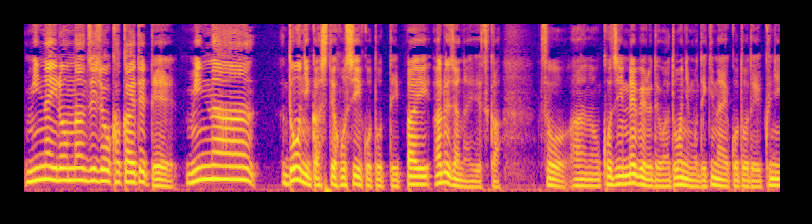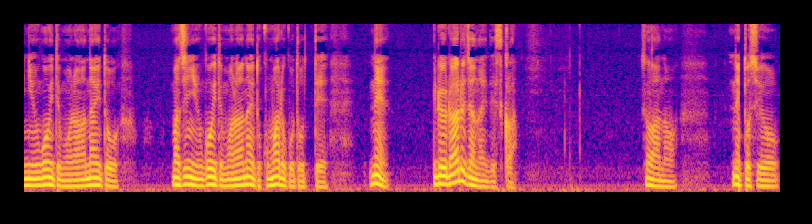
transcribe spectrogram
みんないろんな事情を抱えてて、みんなどうにかしてほしいことっていっぱいあるじゃないですか。そう、あの、個人レベルではどうにもできないことで国に動いてもらわないと、街に動いてもらわないと困ることって、ね、いろいろあるじゃないですか。そう、あの、ね、年を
